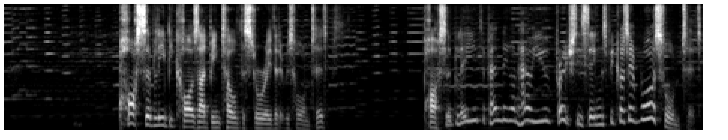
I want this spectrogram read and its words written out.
Possibly because I'd been told the story that it was haunted. Possibly, depending on how you approach these things, because it was haunted.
